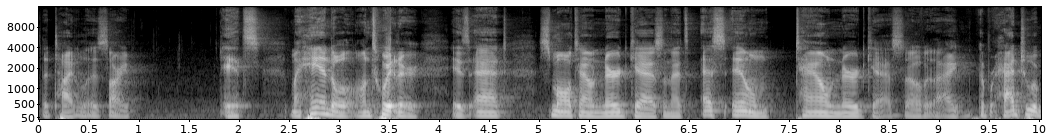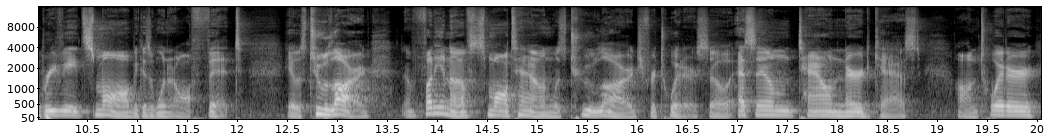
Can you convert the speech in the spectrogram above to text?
the title is. Sorry, it's my handle on Twitter is at Small Town Nerdcast, and that's SM Town Nerdcast. So I had to abbreviate small because it wouldn't all fit. It was too large. Funny enough, small town was too large for Twitter. So SM Town Nerdcast on Twitter.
